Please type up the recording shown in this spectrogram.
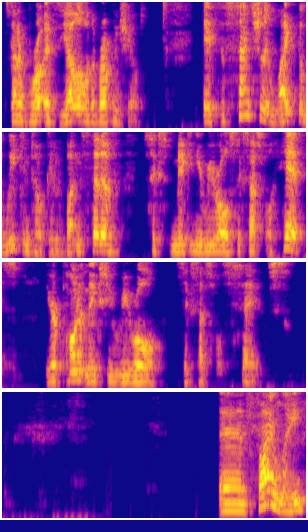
It's got a bro- it's yellow with a broken shield. It's essentially like the weaken token, but instead of six, making you reroll successful hits, your opponent makes you reroll successful saves. And finally,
